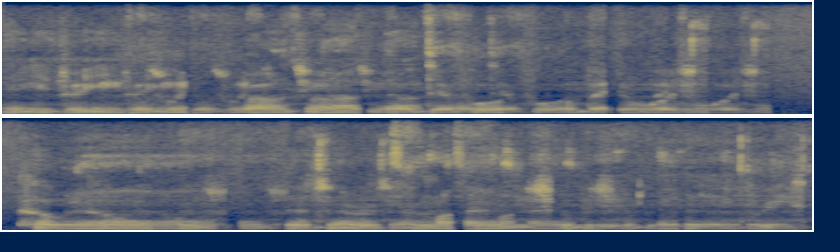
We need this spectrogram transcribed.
and Israel eagles, wings, bound to not shalt therefore obey the voice, covenant on an earth and mine, which shall be the priest,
